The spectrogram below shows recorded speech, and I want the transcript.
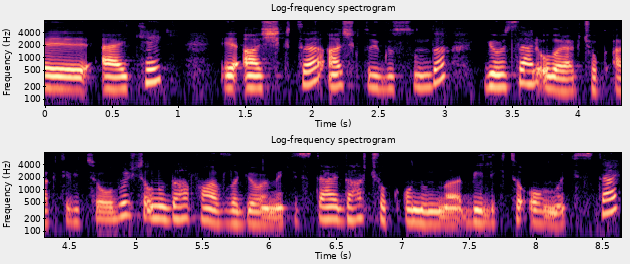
E, erkek e, aşkta, aşk duygusunda görsel olarak çok aktivite olur. İşte onu daha fazla görmek ister, daha çok onunla birlikte olmak ister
